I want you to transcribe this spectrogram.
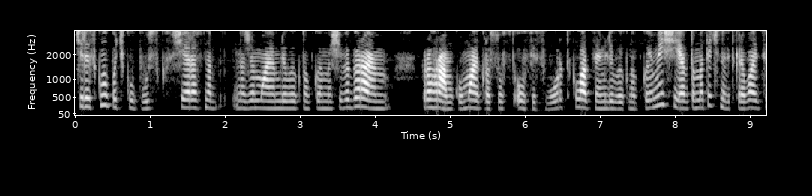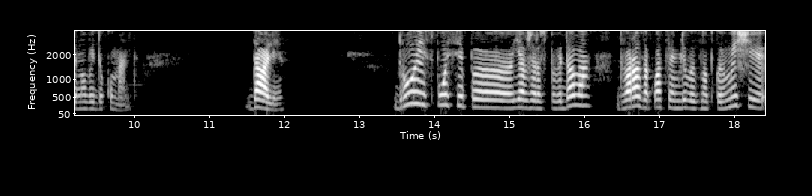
через кнопочку Пуск, ще раз нажимаємо лівою кнопкою миші, вибираємо програмку Microsoft Office Word, клацаємо лівою кнопкою миші і автоматично відкривається новий документ. Далі. Другий спосіб, е, я вже розповідала, два рази клацаємо лівою кнопкою миші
